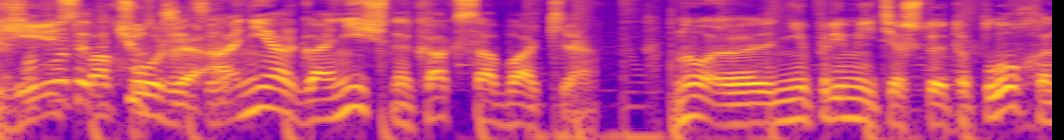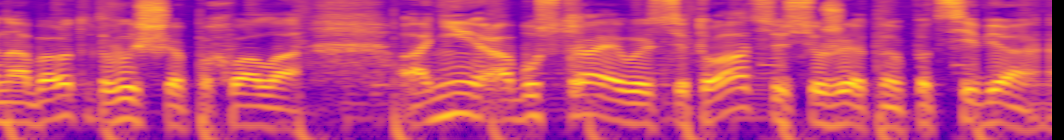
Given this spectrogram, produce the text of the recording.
вот- Есть вот это похоже. Чувствуется. Они органичны, как собаки. Но э, не примите, что это плохо, наоборот, это высшая похвала. Они обустраивают ситуацию сюжетную под себя.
